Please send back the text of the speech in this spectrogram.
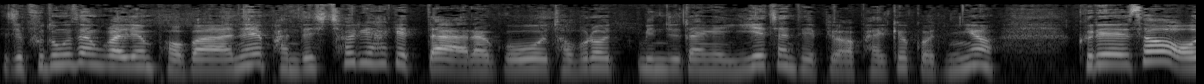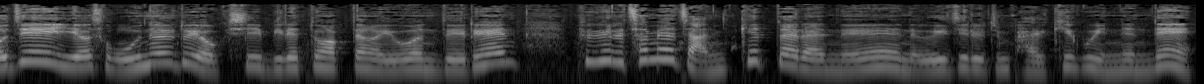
이제 부동산 관련 법안을 반드시 처리하겠다라고 더불어민주당의 이해찬 대표가 밝혔거든요. 그래서 어제에 이어서 오늘도 역시 미래통합당 의원들은 표결에 참여하지 않겠다라는 의지를 좀 밝히고 있는데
